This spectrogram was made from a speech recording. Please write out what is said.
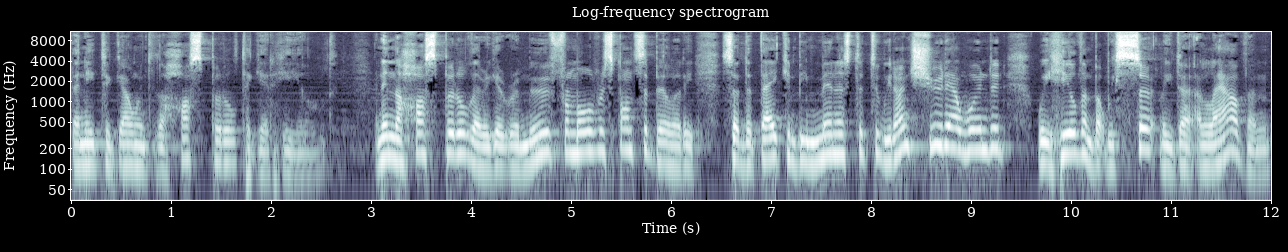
they need to go into the hospital to get healed. And in the hospital, they get removed from all responsibility so that they can be ministered to. We don't shoot our wounded, we heal them, but we certainly don't allow them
